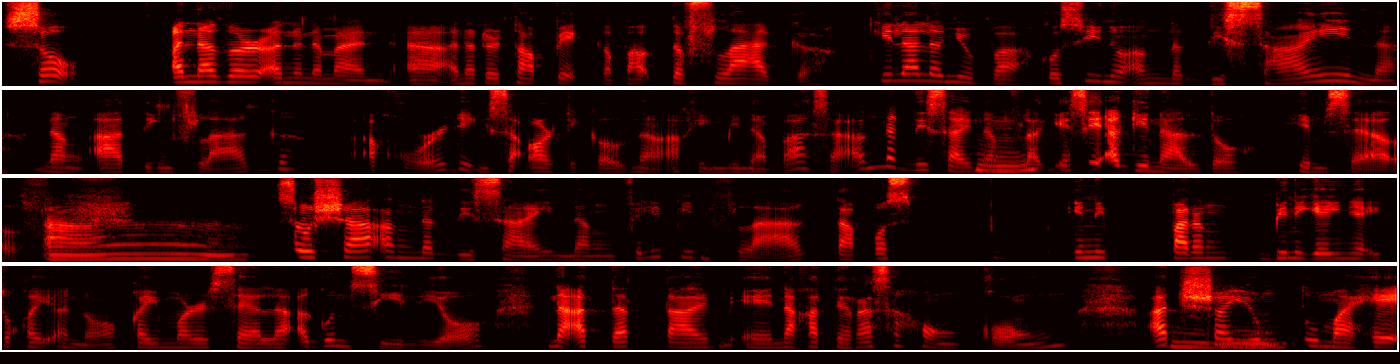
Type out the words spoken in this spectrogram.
So, another ano naman, uh, another topic about the flag. Kilala nyo ba kung sino ang nag-design ng ating flag? According sa article na aking binabasa, ang nag-design mm-hmm. ng flag is si Aguinaldo himself. Ah. So siya ang nag-design ng Philippine flag tapos ini parang binigay niya ito kay ano, kay Marcela Agoncillo na at that time eh nakatira sa Hong Kong at mm-hmm. siya yung tumahi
